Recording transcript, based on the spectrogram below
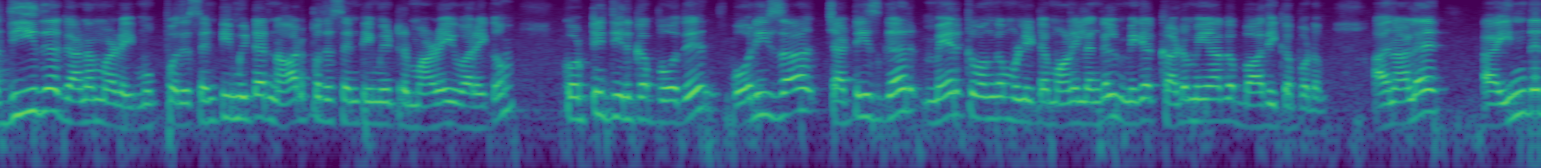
அதீத கனமழை முப்பது சென்டிமீட்டர் நாற்பது சென்டிமீட்டர் மழை வரைக்கும் கொட்டி தீர்க்க போது ஒரிசா சத்தீஸ்கர் மேற்கு வங்கம் உள்ளிட்ட மாநிலங்கள் மிக கடுமையாக பாதிக்கப்படும். அதனால இந்த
